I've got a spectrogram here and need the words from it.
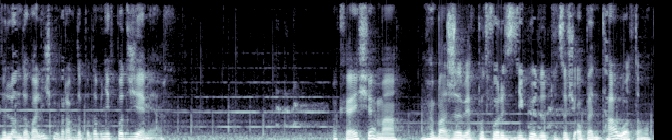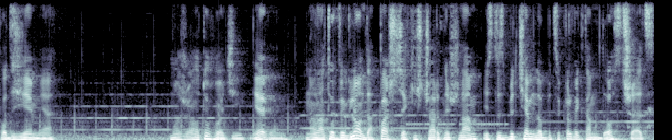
wylądowaliśmy prawdopodobnie w podziemiach. Okej, siema. Chyba, że jak potwory znikły, to tu coś opętało to podziemie. Może o to chodzi, nie wiem. No na to wygląda, patrzcie, jakiś czarny szlam. Jest to zbyt ciemno, by cokolwiek tam dostrzec.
